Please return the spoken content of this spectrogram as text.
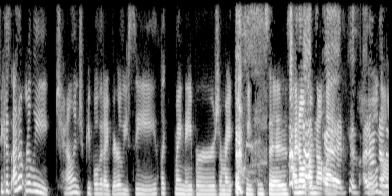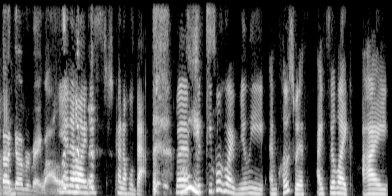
because I don't really challenge people that I barely see, like my neighbors or my acquaintances. I don't. I'm not like because I don't know on. would go very well. you know. I just kind of hold back. But Right. with people who I really am close with, I feel like I,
